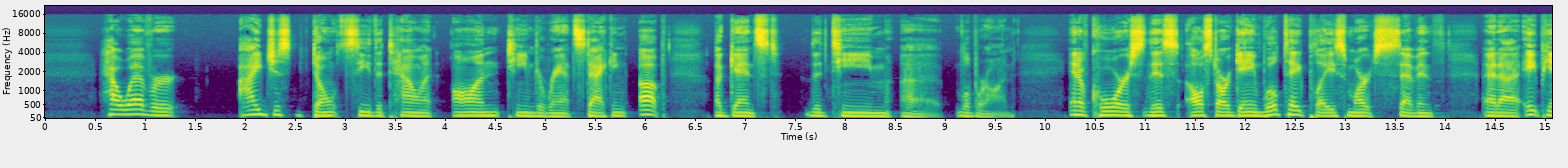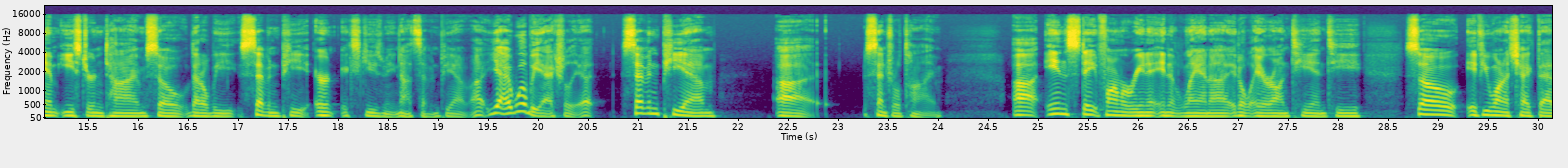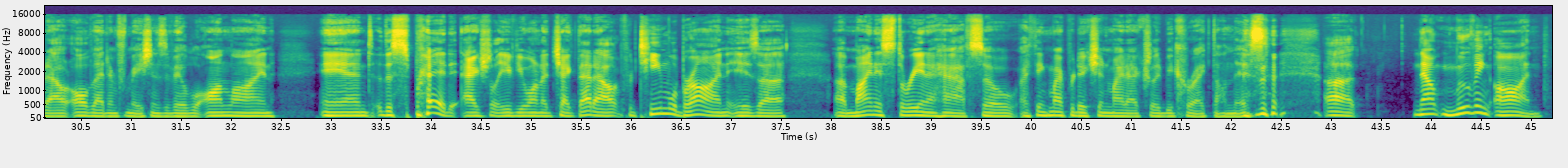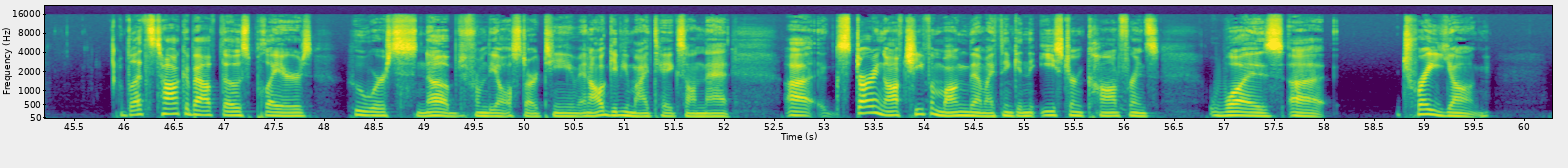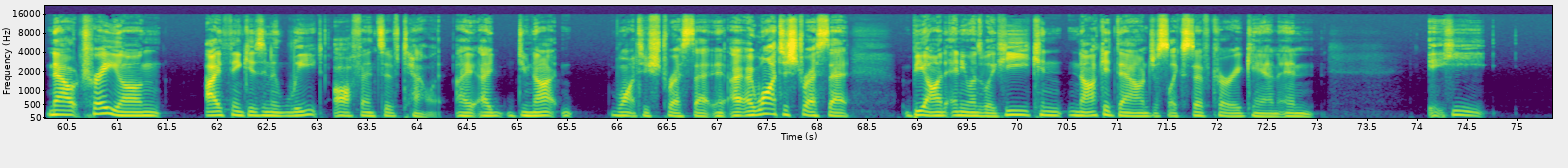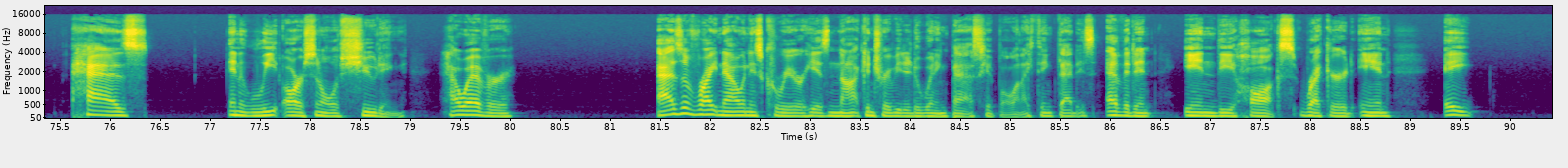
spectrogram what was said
However, I just don't see the talent on Team Durant stacking up against the team uh, LeBron. And of course, this All Star game will take place March 7th at uh, 8 p.m. Eastern time. So that'll be 7 p. or excuse me, not 7 p.m. Uh, yeah, it will be actually at 7 p.m. Uh, Central Time uh, in State Farm Arena in Atlanta. It'll air on TNT. So if you want to check that out, all that information is available online. And the spread, actually, if you want to check that out for Team LeBron, is uh, uh, minus three and a half. So I think my prediction might actually be correct on this. uh, now, moving on, let's talk about those players who were snubbed from the All Star team, and I'll give you my takes on that. Uh, starting off, chief among them, I think, in the Eastern Conference was uh, Trae Young. Now, Trae Young, I think, is an elite offensive talent. I, I do not want to stress that. I, I want to stress that beyond anyone's belief. He can knock it down just like Steph Curry can, and he has an elite arsenal of shooting. However, as of right now in his career, he has not contributed to winning basketball. And I think that is evident in the Hawks' record in a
